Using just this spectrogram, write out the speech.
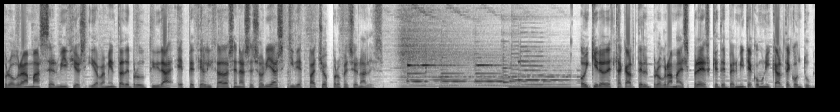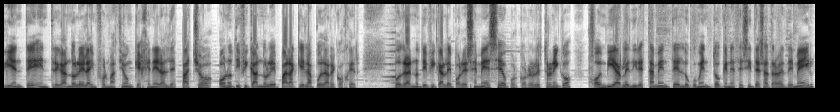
programas, servicios y herramientas de productividad especializadas en asesorías y despachos profesionales. Hoy quiero destacarte el programa Express que te permite comunicarte con tu cliente entregándole la información que genera el despacho o notificándole para que la pueda recoger. Podrás notificarle por SMS o por correo electrónico o enviarle directamente el documento que necesites a través de mail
